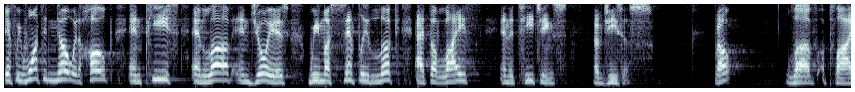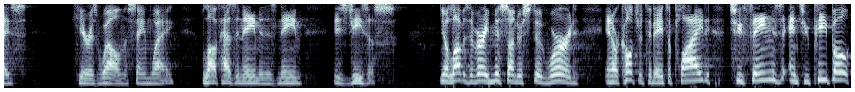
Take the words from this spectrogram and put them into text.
If we want to know what hope and peace and love and joy is, we must simply look at the life and the teachings of Jesus. Well, love applies here as well in the same way. Love has a name, and his name is Jesus. You know, love is a very misunderstood word in our culture today. It's applied to things and to people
